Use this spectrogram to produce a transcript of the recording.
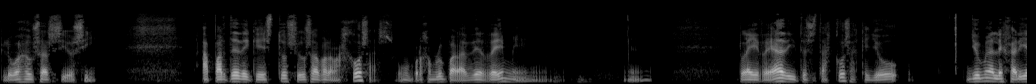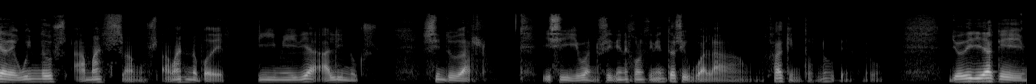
lo vas a usar sí o sí. Aparte de que esto se usa para más cosas, como por ejemplo para DRM, ¿eh? Y todas estas cosas, que yo, yo me alejaría de Windows a más, vamos, a más no poder. Y me iría a Linux, sin dudarlo. Y si, bueno, si tienes conocimiento es igual a Hackintosh, ¿no? Pero yo diría que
